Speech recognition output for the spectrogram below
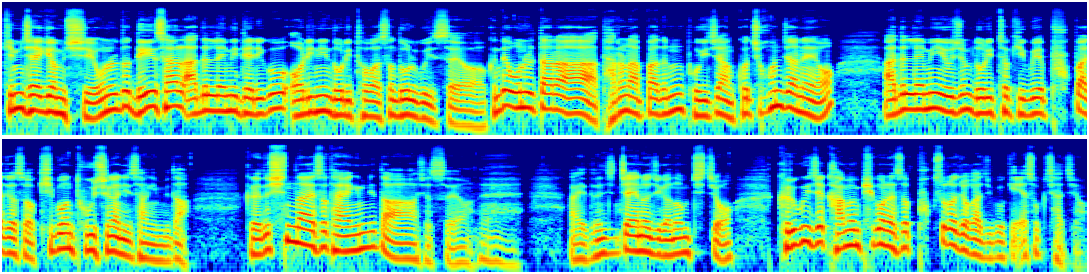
김재겸 씨, 오늘도 4살 아들내미 데리고 어린이 놀이터 와서 놀고 있어요. 근데 오늘따라 다른 아빠들은 보이지 않고 저 혼자네요. 아들내미 요즘 놀이터 기구에 푹 빠져서 기본 2시간 이상입니다. 그래도 신나해서 다행입니다. 하셨어요. 네. 아이들은 진짜 에너지가 넘치죠. 그리고 이제 가면 피곤해서 푹 쓰러져 가지고 계속 자죠.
